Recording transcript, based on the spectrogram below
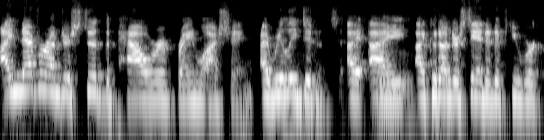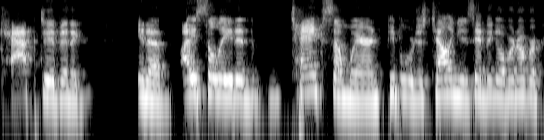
I never understood the power of brainwashing. I really mm-hmm. didn't. I, mm-hmm. I I could understand it if you were captive in a in a isolated tank somewhere and people were just telling you the same thing over and over.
